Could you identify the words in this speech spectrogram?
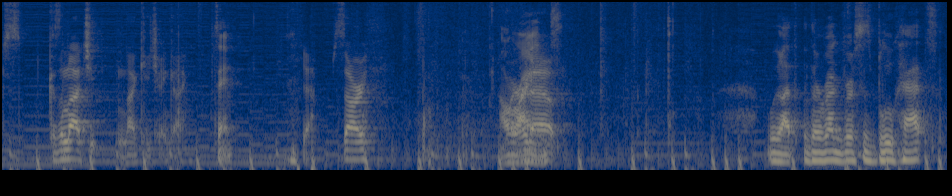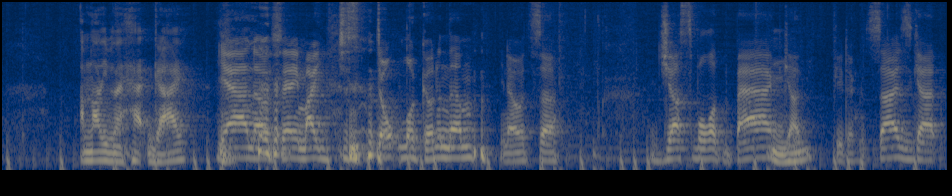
just because I'm not I'm not a keychain guy. same. Yeah, sorry. All Right out. We got the red versus blue hats. I'm not even a hat guy. Yeah, no, same. I just don't look good in them. You know, it's uh, adjustable at the back. Got a few different sizes. Got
